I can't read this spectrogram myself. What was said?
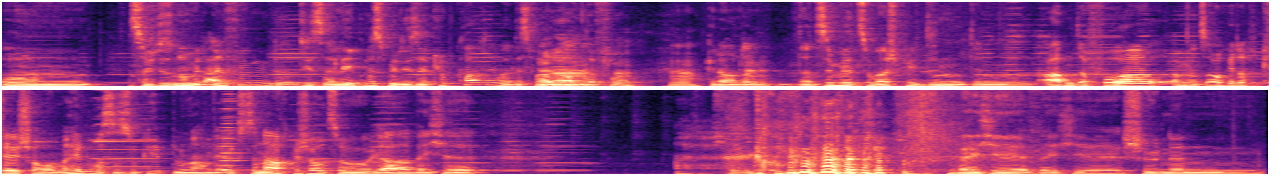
Und soll ich das noch mit einfügen, dieses Erlebnis mit dieser Clubkarte? Weil das war am Abend davor. Ja. Genau, und dann, dann sind wir zum Beispiel den, den Abend davor, haben wir uns auch gedacht, okay, schauen wir mal hin, was es so gibt. Und dann haben wir extra nachgeschaut, so, ja, welche. Alter, Entschuldigung. welche, welche schönen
